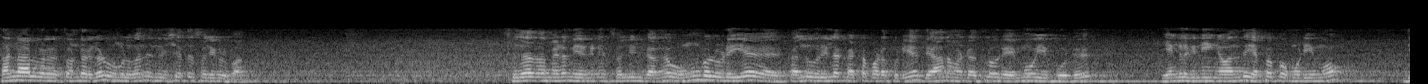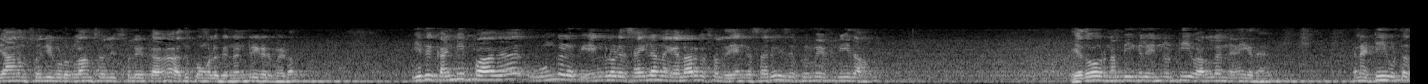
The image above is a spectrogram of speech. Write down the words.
தன்னார்வலர் தொண்டர்கள் உங்களுக்கு வந்து இந்த விஷயத்த சொல்லிக் கொடுப்பாங்க. சுஜாதா மேடம் ஏற்கனவே சொல்லியிருக்காங்க உங்களுடைய கல்லூரியில் கட்டப்படக்கூடிய தியான மண்டபத்தில் ஒரு எம்ஓஇ போட்டு எங்களுக்கு நீங்கள் வந்து எப்பப்போ முடியுமோ தியானம் சொல்லிக் கொடுக்கலாம்னு சொல்லி சொல்லியிருக்காங்க. அதுக்கு உங்களுக்கு நன்றிகள் மேடம். இது கண்டிப்பாக உங்களுக்கு எங்களுடைய சைடில் நான் எல்லாருக்கும் சொல்லுது எங்கள் சர்வீஸ் எப்பவுமே ஃப்ரீ தான். ஏதோ ஒரு நம்பிக்கையில் இன்னும் டீ வரலன்னு நினைக்கிறேன். ஏன்னா டீ கொடுத்தா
